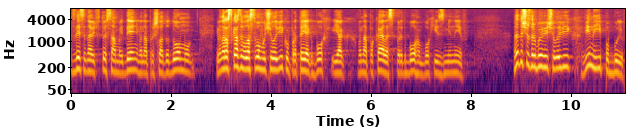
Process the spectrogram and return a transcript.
здається, навіть в той самий день вона прийшла додому. І вона розказувала своєму чоловіку про те, як Бог, як вона покаялась перед Богом, Бог її змінив. Знаєте, що зробив її чоловік? Він її побив.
